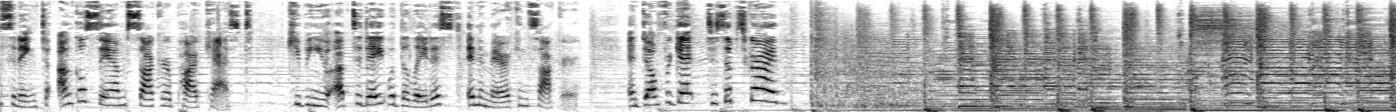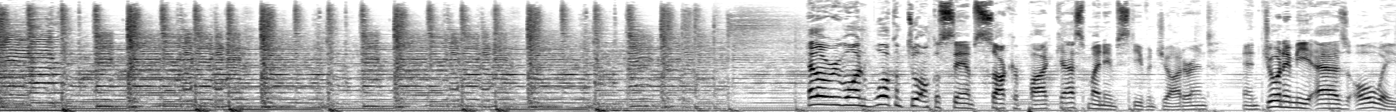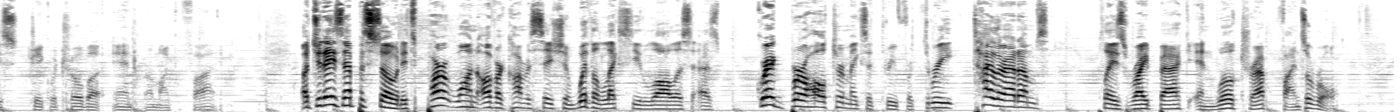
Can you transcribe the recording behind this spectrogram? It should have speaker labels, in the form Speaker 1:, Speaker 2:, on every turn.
Speaker 1: Listening to Uncle Sam's Soccer Podcast, keeping you up to date with the latest in American soccer. And don't forget to subscribe.
Speaker 2: Hello, everyone. Welcome to Uncle Sam's Soccer Podcast. My name is Stephen Jodarand, and joining me, as always, Jake Watroba and Armand Kafai. On today's episode, it's part one of our conversation with Alexi Lalas as Gregg Berhalter makes it three for three, Tyler Adams plays right back, and Wil Trapp finds a role.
